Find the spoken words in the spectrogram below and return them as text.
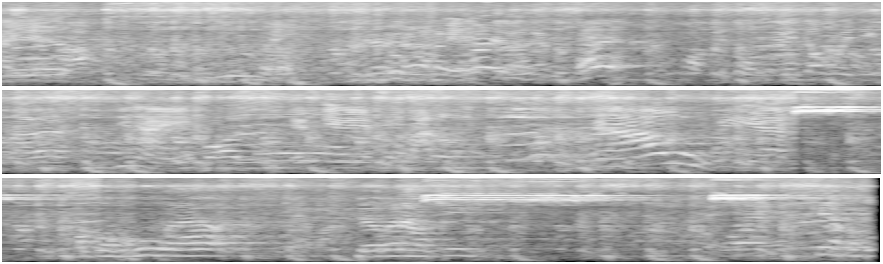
ใครวะเฮ้ยบอกไม่ส่งไงจ้องไปยิงมาแล้ว บอลเอฟเอพี่มันไม่เอานี่ไง ประกบคู่มาแล้วเจอมะนาวกิ้งเนี่ยประกบ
